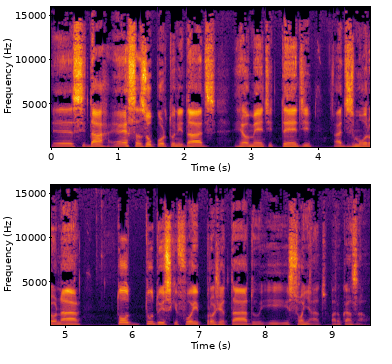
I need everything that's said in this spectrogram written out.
eh, se dá essas oportunidades, realmente tende a desmoronar todo, tudo isso que foi projetado e, e sonhado para o casal.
